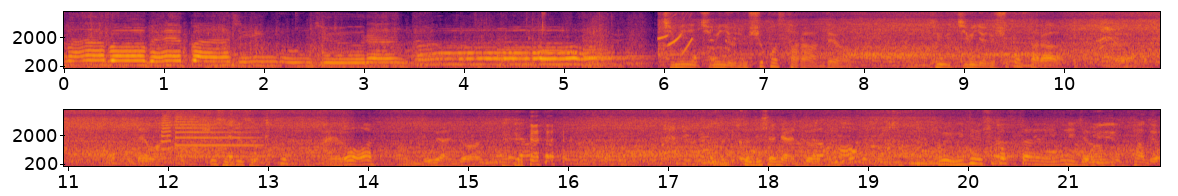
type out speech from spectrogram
마법에 빠진 공주란 지민이 지민이 요즘 슈퍼스타라 안 돼요. 지민 지민 요즘 슈퍼스타라. 내가 왔어. 슈스 슈스. 아유, 어, 목이 안 좋아가지고. 컨디션이 안 좋아서. 우리 우리 팀의 슈퍼스타는 이분이죠. 하는데요?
